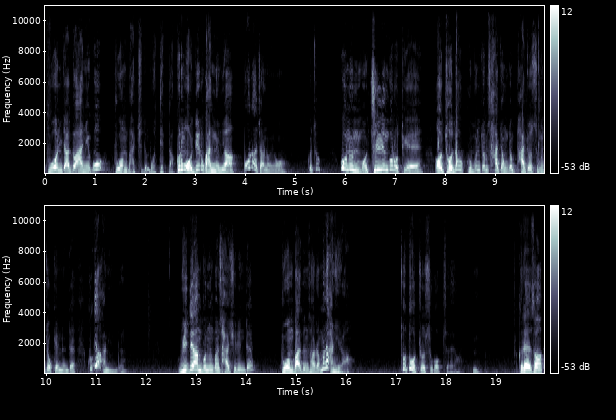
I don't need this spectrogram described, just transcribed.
구원자도 아니고 구원받지도 못했다. 그럼 어디로 갔느냐? 뻔하잖아요. 그렇죠? 그거는 뭐 질린 걸 어떻게 해. 어, 저도 그분 좀 사정 좀 봐줬으면 좋겠는데 그게 아닌데. 위대한 분인 건 사실인데 구원받은 사람은 아니라. 저도 어쩔 수가 없어요. 음. 그래서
